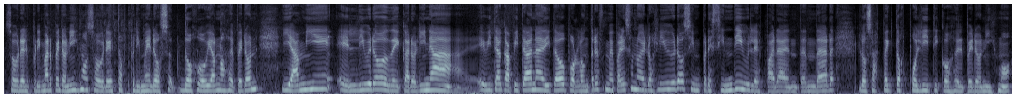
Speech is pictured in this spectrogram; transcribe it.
sobre el primer peronismo, sobre estos primeros dos gobiernos de Perón. Y a mí el libro de Carolina Evita Capitana, editado por la UNTREF, me parece uno de los libros imprescindibles para entender los aspectos políticos del peronismo.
